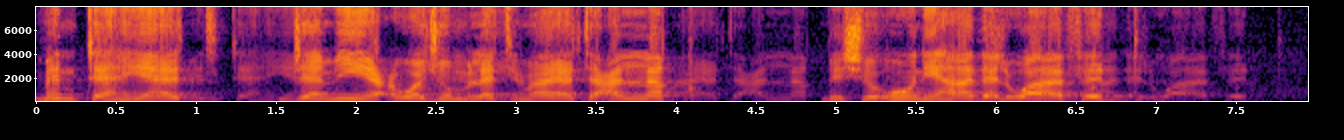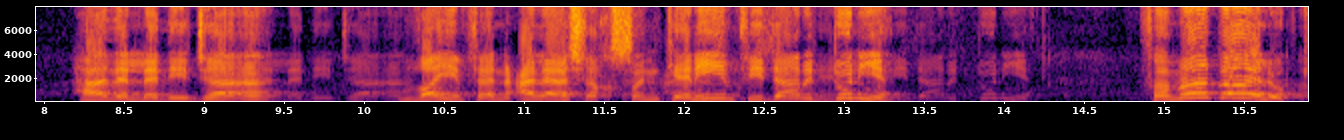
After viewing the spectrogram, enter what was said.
من تهيئة جميع وجملة ما يتعلق بشؤون هذا الوافد هذا الذي جاء ضيفا على شخص كريم في دار الدنيا. فما بالك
